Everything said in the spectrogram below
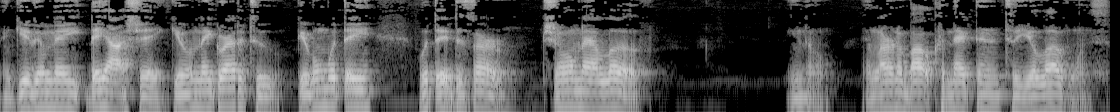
and give them they they ashe, give them their gratitude, give them what they what they deserve, show them that love, you know, and learn about connecting to your loved ones.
